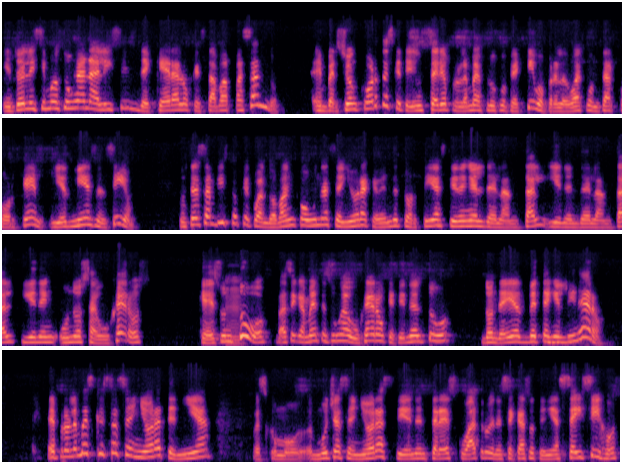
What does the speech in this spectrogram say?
Entonces le hicimos un análisis de qué era lo que estaba pasando. En versión corta es que tenía un serio problema de flujo efectivo, pero les voy a contar por qué. Y es bien sencillo. Ustedes han visto que cuando van con una señora que vende tortillas, tienen el delantal y en el delantal tienen unos agujeros que es un tubo, básicamente es un agujero que tiene el tubo donde ellas meten el dinero. El problema es que esta señora tenía, pues como muchas señoras tienen tres, cuatro, en este caso tenía seis hijos,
